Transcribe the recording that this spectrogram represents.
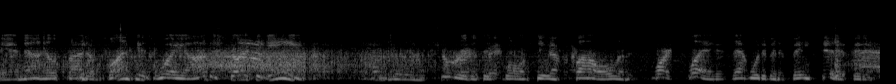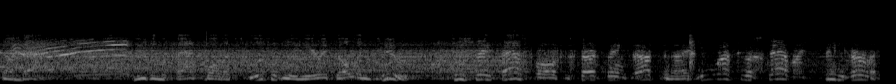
And now he'll try to bunt his way on to start the game. And he'll ensure that this ball stays foul and a smart play, as that would have been a base hit if it had come back. Using the fastball exclusively here, it's 0-2. Two straight fastballs to start things out tonight. He wants to establish speed early.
